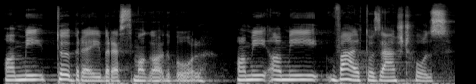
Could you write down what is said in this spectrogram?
Ami többre ébreszt magadból. Ami, ami változást hoz.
